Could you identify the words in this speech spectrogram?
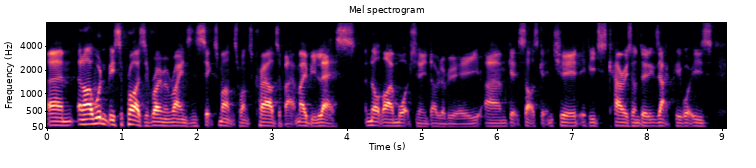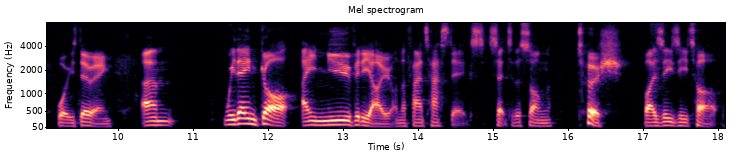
Um, and I wouldn't be surprised if Roman Reigns in six months, once crowds are back, maybe less. Not that I'm watching any WWE, um, get starts getting cheered if he just carries on doing exactly what he's what he's doing. Um, we then got a new video on the Fantastics set to the song "Tush" by ZZ Top.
